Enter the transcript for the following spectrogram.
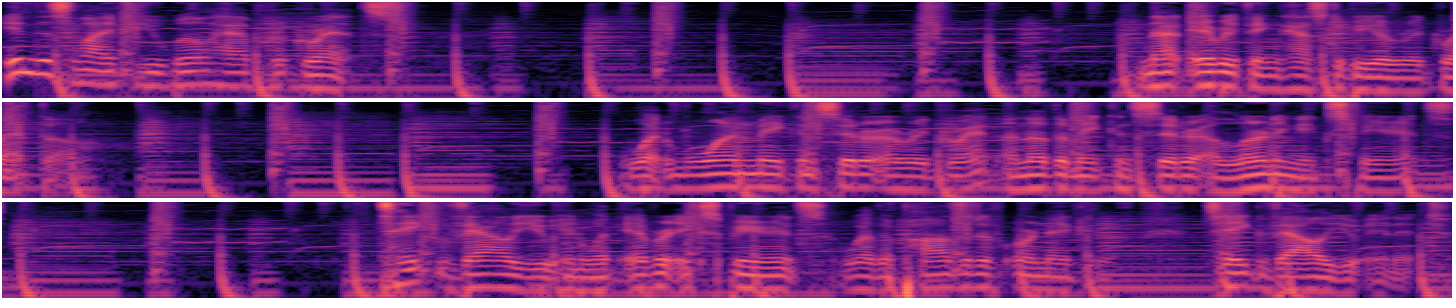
In this life, you will have regrets. Not everything has to be a regret, though. What one may consider a regret, another may consider a learning experience. Take value in whatever experience, whether positive or negative. Take value in it.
